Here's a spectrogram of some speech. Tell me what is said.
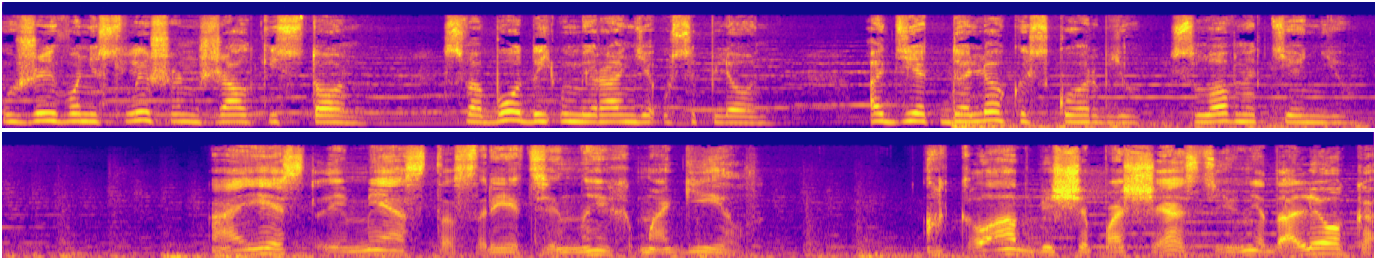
уже его не слышен жалкий стон, свободой умиранья усыплен, одет далекой скорбью, словно тенью. А есть ли место среди иных могил? А кладбище, по счастью, недалеко.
